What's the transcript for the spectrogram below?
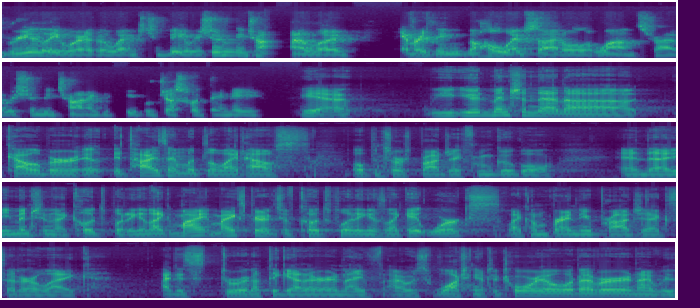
really where the web should be. We shouldn't be trying to load everything, the whole website all at once, right? We should be trying to give people just what they need. Yeah. You had mentioned that uh, Calibre, it, it ties in with the Lighthouse open source project from Google. And uh, you mentioned like code splitting, and like my, my experience of code splitting is like it works like on brand new projects that are like I just threw it up together, and I I was watching a tutorial, or whatever, and I was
